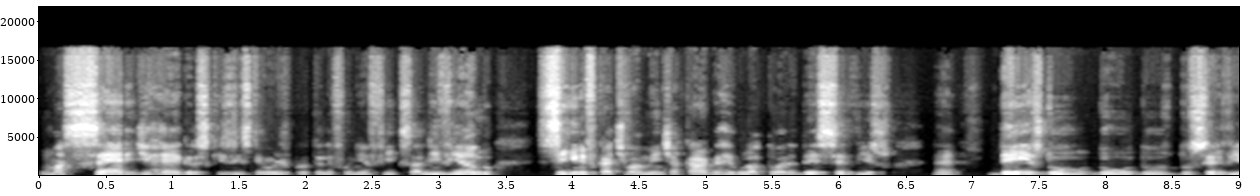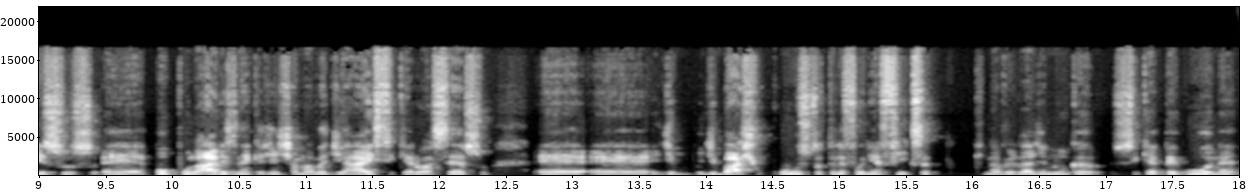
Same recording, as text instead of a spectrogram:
uma série de regras que existem hoje para a telefonia fixa, aliviando significativamente a carga regulatória desse serviço, né? desde do, do, do, dos serviços é, populares, né, que a gente chamava de ICE, que era o acesso é, é, de, de baixo custo à telefonia fixa que na verdade nunca sequer pegou, né?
